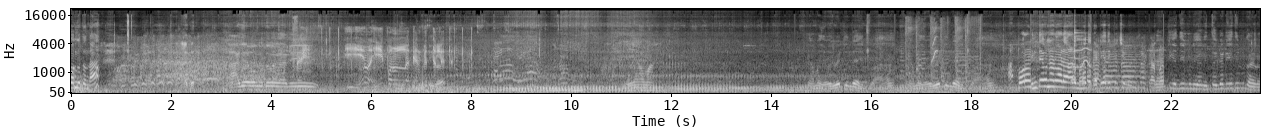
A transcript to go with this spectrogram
పొంగుతుందా అదే అదే వంగుతున్నా కానీ. ఏం ఈ పనుల్లో కనిపించలేదు. ఏమమ్మా? ఏమమ్మా ఎవరు పెట్టిందే ఇట్లా? ఏమమ్మా ఎవరు పోరాడు ఇంతే ఉన్నాడు వాడు ఆడు మూత గట్టిగా తిప్పించిండు. గట్టిగా దింపుడు కానీ ఇంత గట్టిగా దింపుతాడు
